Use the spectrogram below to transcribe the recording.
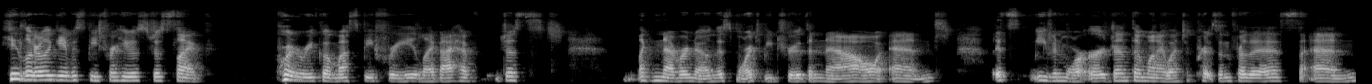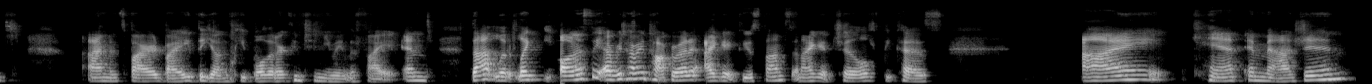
he literally gave a speech where he was just like, Puerto Rico must be free. Like I have just like never known this more to be true than now. And it's even more urgent than when I went to prison for this. And I'm inspired by the young people that are continuing the fight. And that like honestly, every time I talk about it, I get goosebumps and I get chills because I can't imagine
